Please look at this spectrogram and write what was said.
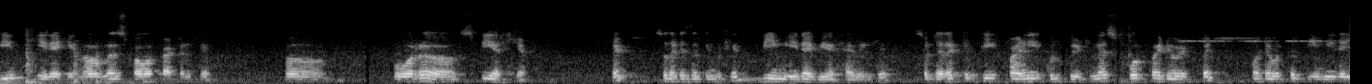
beam area here normalized power pattern here uh, over a sphere here right so that is nothing but here beam area we are having here so directivity finally could be written as 4 pi divided by whatever the beam area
